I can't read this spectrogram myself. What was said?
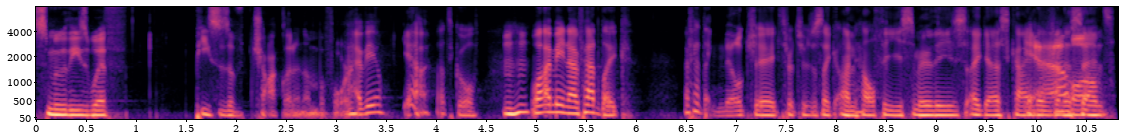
smoothies with pieces of chocolate in them before. Have you? yeah. That's cool. Mm-hmm. Well, I mean, I've had like, I've had like milkshakes, which are just like unhealthy smoothies, I guess, kind Yeah, of in a well, sense.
